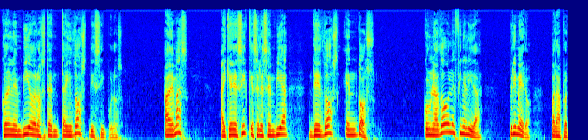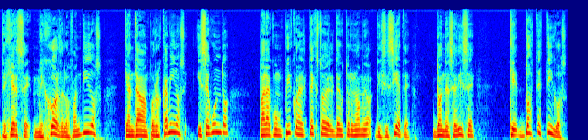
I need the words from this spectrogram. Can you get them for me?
con el envío de los 72 discípulos. Además, hay que decir que se les envía de dos en dos, con una doble finalidad. Primero, para protegerse mejor de los bandidos que andaban por los caminos, y segundo, para cumplir con el texto del Deuteronomio 17, donde se dice que dos testigos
